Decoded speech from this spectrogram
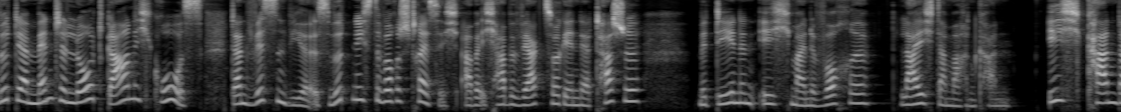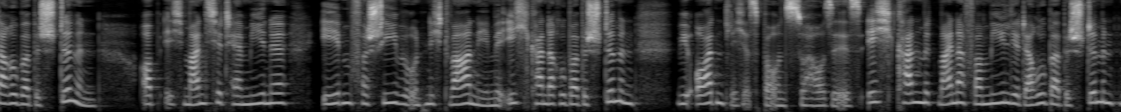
wird der Mental Load gar nicht groß. Dann wissen wir, es wird nächste Woche stressig, aber ich habe Werkzeuge in der Tasche, mit denen ich meine Woche leichter machen kann. Ich kann darüber bestimmen, ob ich manche Termine eben verschiebe und nicht wahrnehme. Ich kann darüber bestimmen, wie ordentlich es bei uns zu Hause ist. Ich kann mit meiner Familie darüber bestimmen,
